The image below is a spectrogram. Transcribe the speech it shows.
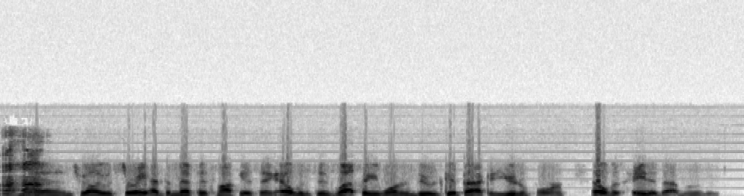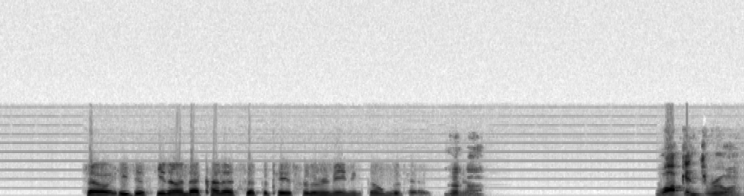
Uh huh. And True Hollywood Story had the Memphis Mafia saying Elvis, his last thing he wanted to do was get back in uniform. Elvis hated that movie. So he just, you know, and that kind of set the pace for the remaining films of his, you Uh-huh. know. Walking through them.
